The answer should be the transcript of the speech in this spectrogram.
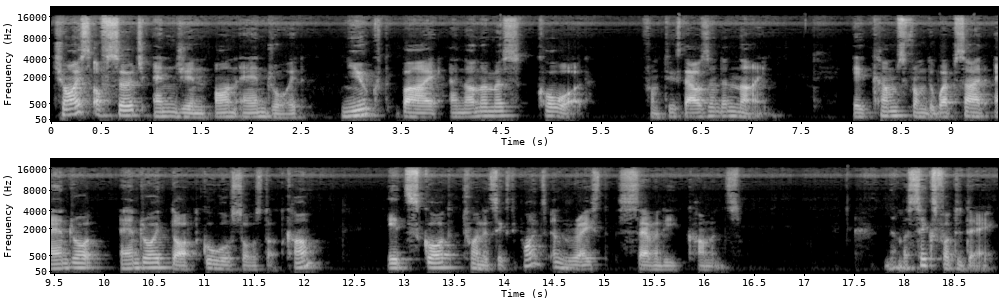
choice of search engine on Android nuked by anonymous coward from 2009. It comes from the website android, android.googlesource.com. It scored 260 points and raised 70 comments. Number six for today.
